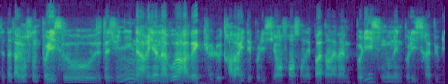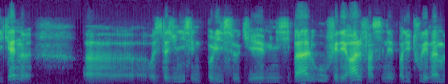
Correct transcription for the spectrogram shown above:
Cette intervention de police aux États-Unis n'a rien à voir avec le travail des policiers en France. On n'est pas dans la même police. Nous, on est une police républicaine. Euh, aux États-Unis, c'est une police qui est municipale ou fédérale. Enfin, ce n'est pas du tout les mêmes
